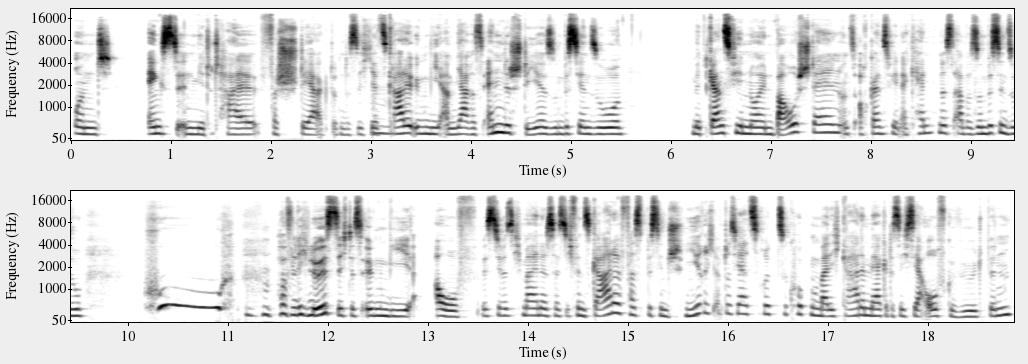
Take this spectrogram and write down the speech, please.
und Ängste in mir total verstärkt. Und dass ich jetzt gerade irgendwie am Jahresende stehe, so ein bisschen so mit ganz vielen neuen Baustellen und auch ganz vielen Erkenntnissen, aber so ein bisschen so, huh, hoffentlich löst sich das irgendwie auf. Wisst ihr, was ich meine? Das heißt, ich finde es gerade fast ein bisschen schwierig, auf das Jahr zurückzugucken, weil ich gerade merke, dass ich sehr aufgewühlt bin.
